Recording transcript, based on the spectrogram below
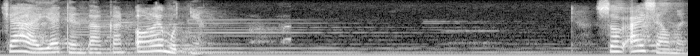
cahaya, dan bahkan oleh moodnya. Sockeye Salmon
